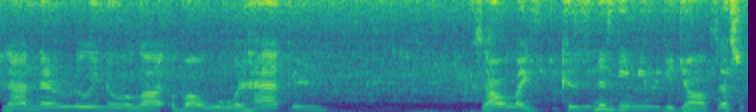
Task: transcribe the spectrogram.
Cause I never really know a lot about what would happen. Cause I was like, cause in this game you would get jobs. That's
